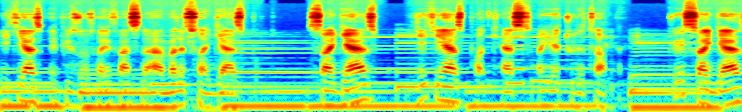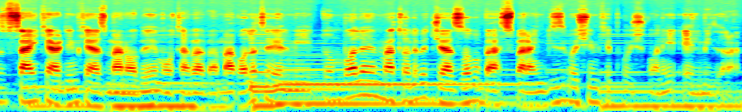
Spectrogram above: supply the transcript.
یکی از اپیزودهای فصل اول سایگزم بود. سایگزم یکی از پادکست های تو تاپه توی سایگزم سعی کردیم که از منابع معتبر و مقالات علمی دنبال مطالب جذاب و بحث برانگیزی باشیم که پشتوانه علمی دارن.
